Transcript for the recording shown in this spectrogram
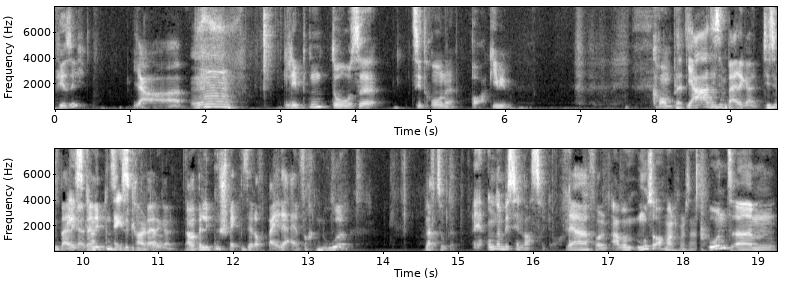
Pfirsich? Ja. Mm. Lipton, Dose, Zitrone. Boah, gib ihm. Komplett. Ja, die sind beide geil. Die sind beide Eiskalt- geil. Bei Lippen sind eiskalt, beide geil. Aber bei Lippen schmecken sie halt auch beide einfach nur nach Zucker. Ja, und ein bisschen wasserig auch. Ja, voll. Aber muss auch manchmal sein. Und ähm,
